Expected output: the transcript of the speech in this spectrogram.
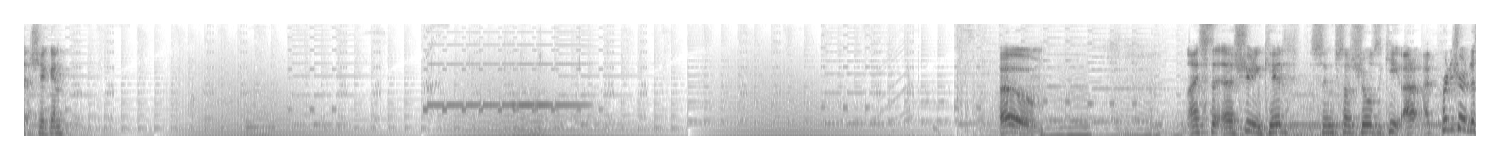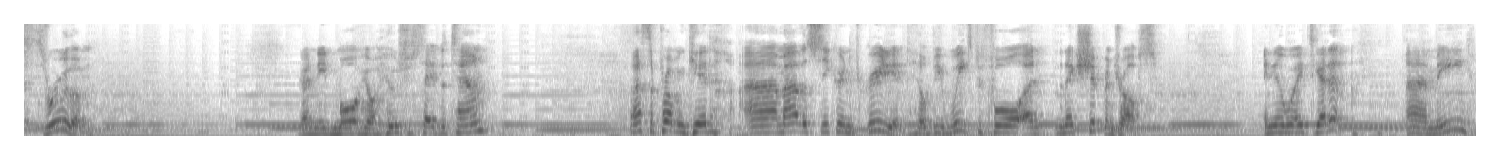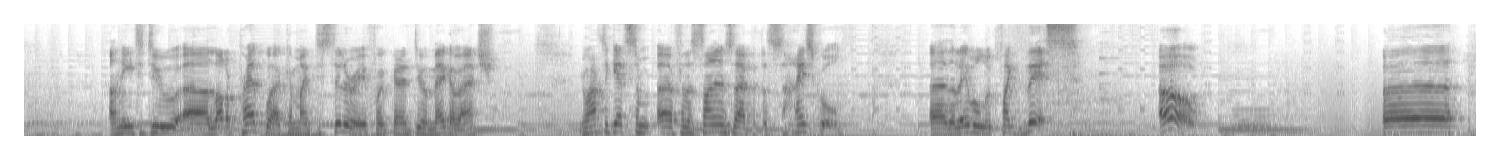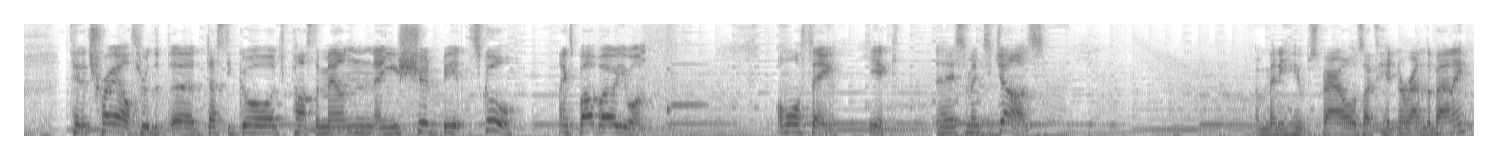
That chicken. Boom. Nice uh, shooting, kid. Sing such yours to keep. I, am pretty sure I just threw them. Gonna need more of your hooch to save the town. That's the problem, kid. I'm out of the secret ingredient. It'll be weeks before uh, the next shipment drops. Any other way to get it? Uh, me? I'll need to do a lot of prep work in my distillery if we're gonna do a mega batch. You'll have to get some uh, from the science lab at the high school. Uh, the label looks like this. Oh. Uh, take the trail through the uh, dusty gorge, past the mountain, and you should be at the school. Thanks, Bob. I owe you one. One more thing. Here, uh, here's some empty jars. Of many hoops barrels I've hidden around the valley.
